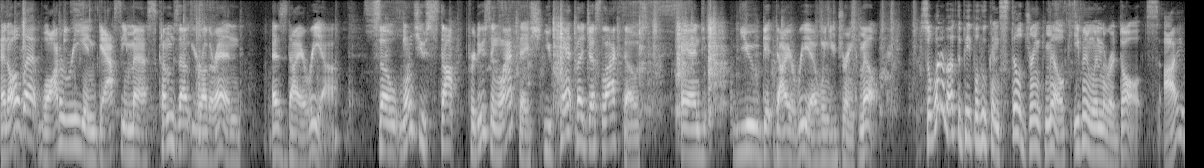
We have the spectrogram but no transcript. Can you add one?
And all that watery and gassy mess comes out your other end as diarrhea. So once you stop producing lactase, you can't digest lactose and you get diarrhea when you drink milk. So what about the people who can still drink milk even when they're adults? I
